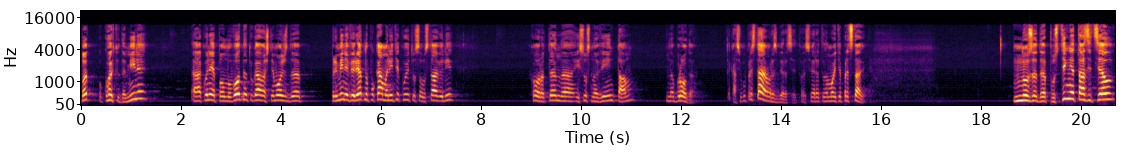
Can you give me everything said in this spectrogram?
път, по който да мине, а ако не е пълноводна, тогава ще може да премине вероятно по камъните, които са оставили хората на Исус Навин там, на брода. Така си го представям, разбира се. Това е сферата на моите представи. Но за да постигне тази цел,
